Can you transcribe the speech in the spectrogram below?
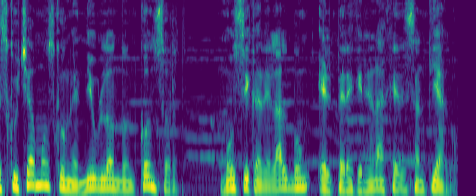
Escuchamos con el New London Consort música del álbum El Peregrinaje de Santiago.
